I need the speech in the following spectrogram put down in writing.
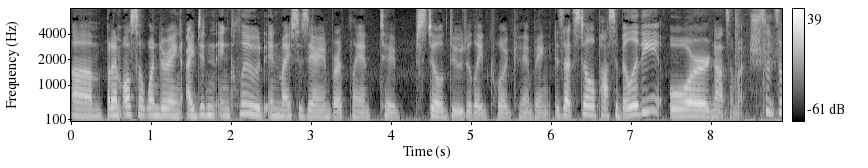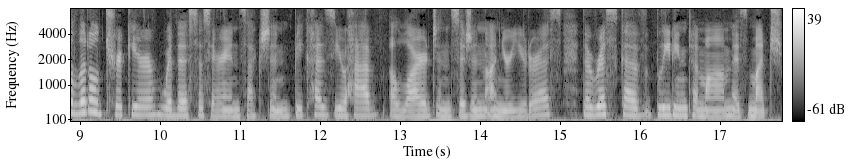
Um, but I'm also wondering, I didn't include in my cesarean birth plan to still do delayed cord clamping. Is that still a possibility, or not so much? So it's a little trickier with the cesarean section because you have a large incision on your uterus. The risk of bleeding to mom is much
